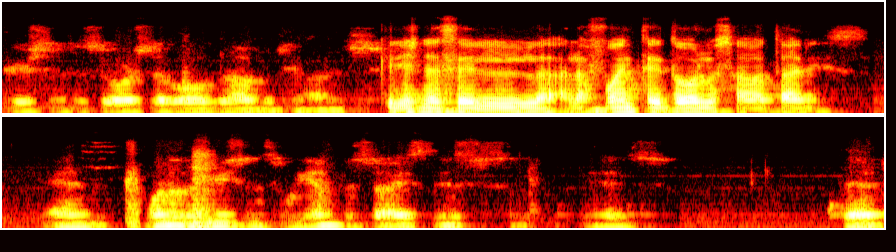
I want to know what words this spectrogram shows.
Krishna is the source of all the avatars. Krishna es el- la, la fuente de todos los avatares. And one of the reasons we emphasize this is that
